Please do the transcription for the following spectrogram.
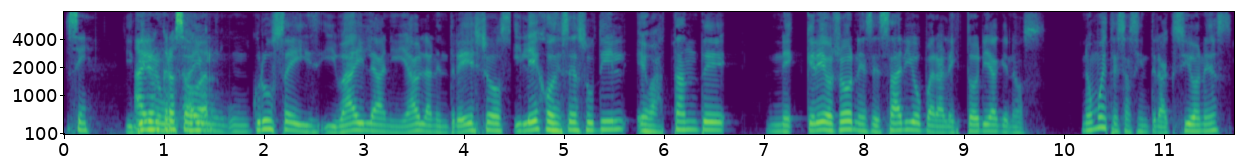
Sí, Y Hay un crossover. hay un, un cruce y, y bailan y hablan entre ellos. Y lejos de ser sutil, es bastante, creo yo, necesario para la historia que nos, nos muestre esas interacciones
